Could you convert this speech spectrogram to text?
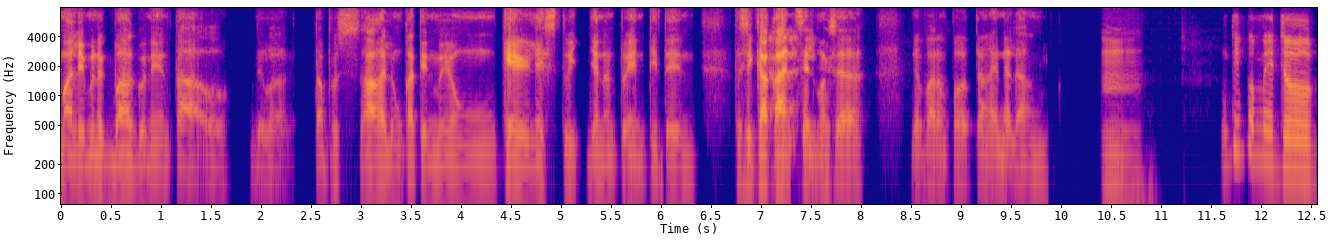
mali mo nagbago na yung tao, 'di ba? tapos hahalongkatin mo yung careless tweet niya ng 2010 tapos ika-cancel mo siya. 'Di ba parang putang-ina lang. Mm. Hindi ba medyo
